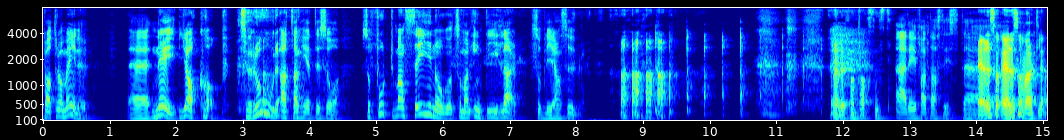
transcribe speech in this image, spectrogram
Pratar du om mig nu? Eh, nej, Jakob tror att han heter så. Så fort man säger något som man inte gillar så blir han sur. ja, det är fantastiskt. Ja, det är fantastiskt. Är det så, är det så verkligen?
